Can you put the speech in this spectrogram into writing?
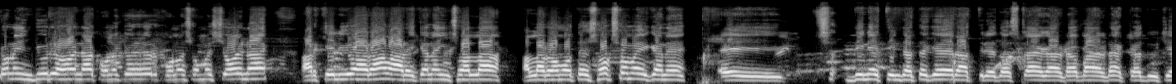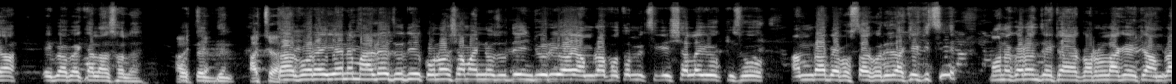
কোনো ইনজুরি হয় না কোনো কেউ কোনো সমস্যা হয় না আর খেলিও আরাম আর এখানে ইনশাল্লাহ আল্লাহ রহমতে সবসময় এখানে এই দিনে তিনটা থেকে রাত্রে দশটা এগারোটা বারোটা একটা দুইটা এইভাবে খেলা চলে প্রত্যেকদিন। আচ্ছা। তারপরে এখানে মাঠে যদি কোনো সামান্য যদি ইনজুরি হয় আমরা প্রথমে চিকিৎসালয়েও কিছু আমরা ব্যবস্থা করে রাখি। কিছু মনে করেন যেটা গরম লাগে এটা আমরা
